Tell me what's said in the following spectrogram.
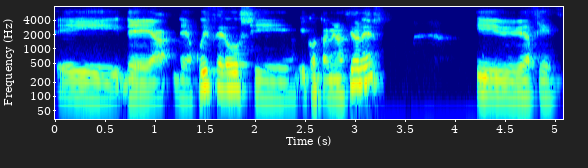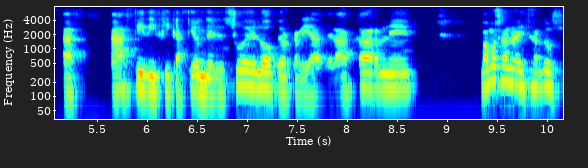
de, acuíferos y, contaminaciones, y acidificación del suelo, peor calidad de la carne. Vamos a analizar dos,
